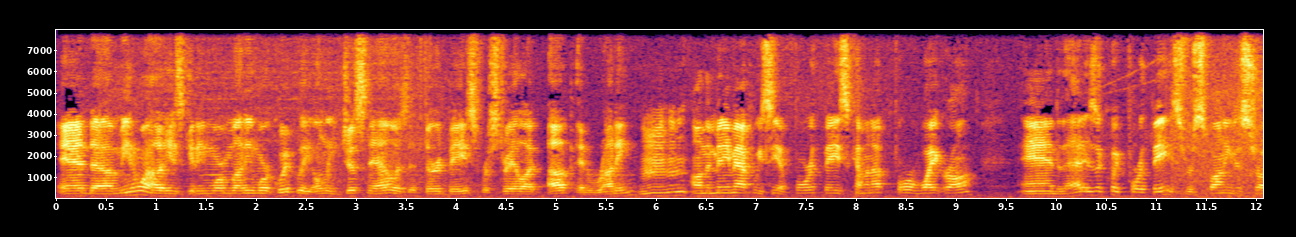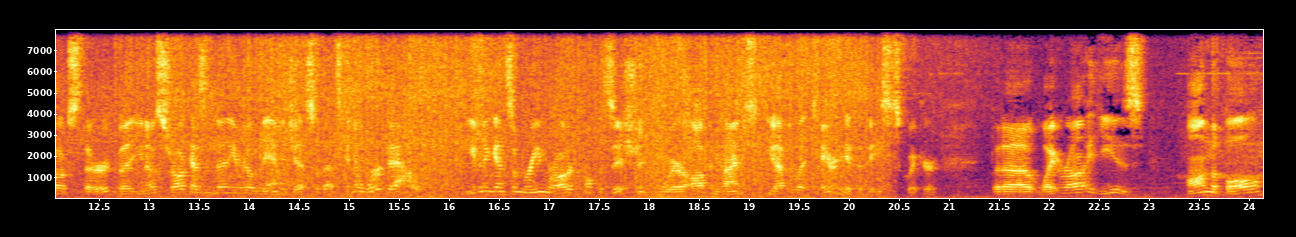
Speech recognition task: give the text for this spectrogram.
and uh, meanwhile he's getting more money more quickly. Only just now is the third base for Strelok up and running. hmm On the minimap, we see a fourth base coming up for White-Ra, and that is a quick fourth base, responding to Strock's third. But you know, Strock hasn't done any real damage yet, so that's going to work out. Even against a Marine Marauder composition, where oftentimes you have to let Terran get the bases quicker. But uh, White-Ra, he is on the ball.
